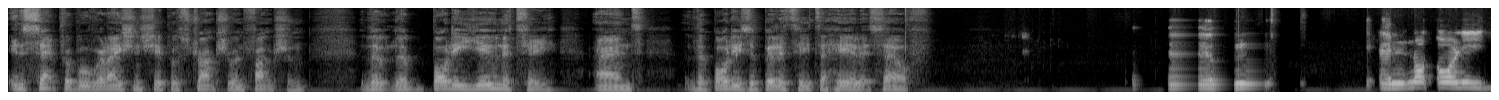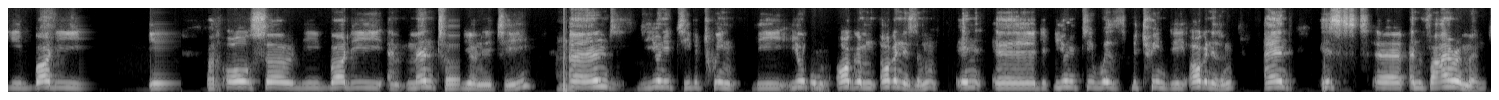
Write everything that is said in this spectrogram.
inseparable relationship of structure and function, the the body unity, and the body's ability to heal itself um, and not only the body, but also the body and mental unity mm. and the unity between the human organ, organism in uh, the unity with between the organism and his uh, environment.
